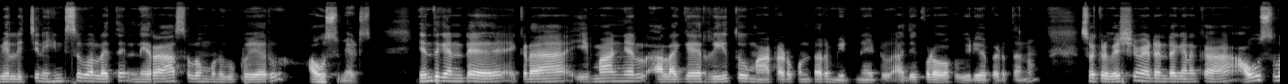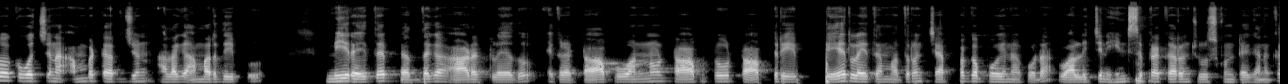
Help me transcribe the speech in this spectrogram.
వీళ్ళు ఇచ్చిన హింట్స్ వల్లైతే నిరాశలో మునిగిపోయారు హౌస్ మేట్స్. ఎందుకంటే ఇక్కడ ఇమాన్యుల్ అలాగే రీతు మాట్లాడుకుంటారు మిడ్ నైట్. అది కూడా ఒక వీడియో పెడతాను. సో ఇక్కడ విషయం ఏంటంటే గనక హౌస్‌లోకి వచ్చిన అంబటి అర్జున్ అలాగే అమర్‌దీప్ మీరైతే పెద్దగా ఆడట్లేదు. ఇక్కడ top one top two top పేర్లు అయితే మాత్రం చెప్పకపోయినా కూడా వాళ్ళు ఇచ్చిన హింట్స్ ప్రకారం చూసుకుంటే కనుక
